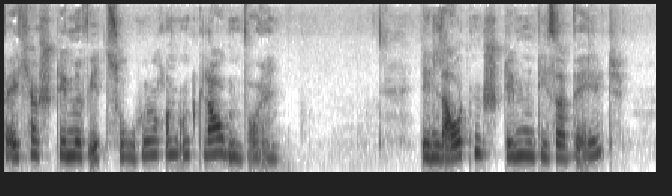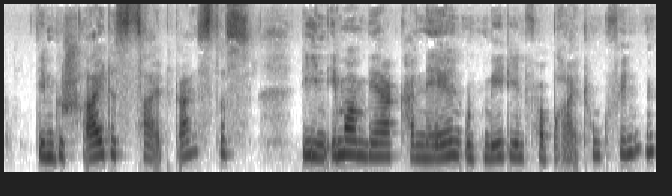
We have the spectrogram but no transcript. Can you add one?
welcher Stimme wir zuhören und glauben wollen. Den lauten Stimmen dieser Welt, dem Geschrei des Zeitgeistes, die in immer mehr Kanälen und Medien Verbreitung finden,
